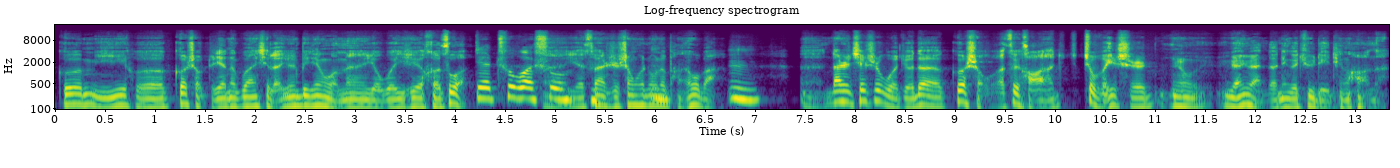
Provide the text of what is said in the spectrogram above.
歌迷和歌手之间的关系了，因为毕竟我们有过一些合作，也出过书呃，也算是生活中的朋友吧。嗯呃，但是其实我觉得歌手啊，最好啊就维持那种远远的那个距离挺好的。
